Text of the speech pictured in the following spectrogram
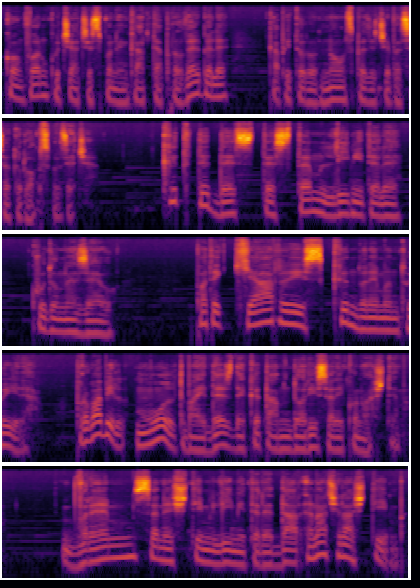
conform cu ceea ce spune în Cartea Proverbele, capitolul 19, versetul 18. Cât de des testăm limitele cu Dumnezeu, poate chiar riscându-ne mântuirea. Probabil mult mai des decât am dori să recunoaștem. Vrem să ne știm limitele, dar în același timp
